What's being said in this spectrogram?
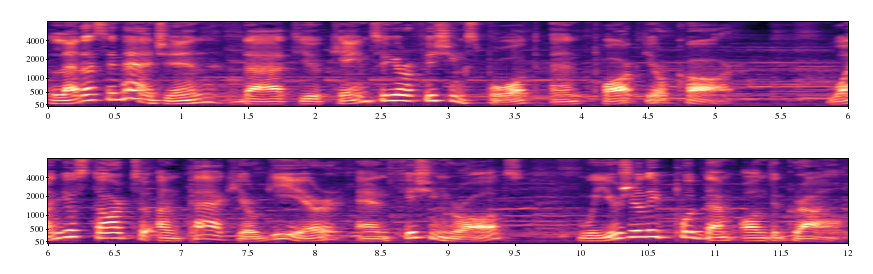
Let us imagine that you came to your fishing spot and parked your car. When you start to unpack your gear and fishing rods, we usually put them on the ground.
